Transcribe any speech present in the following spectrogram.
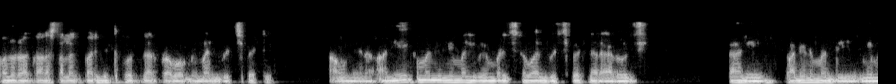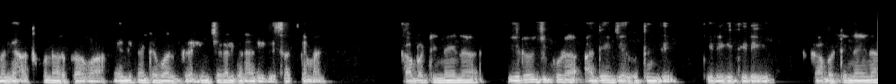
పలు రకాల స్థలాలకు పరిగెత్తుకుంటున్నారు ప్రభావ మిమ్మల్ని విడిచిపెట్టి. అవునైనా అనేక మంది మిమ్మల్ని వెంబడించిన వాళ్ళు విడిచిపెట్టినారు ఆ రోజు. కానీ పన్నెండు మంది మిమ్మల్ని హత్తుకున్నారు ప్రభా ఎందుకంటే వాళ్ళు గ్రహించగలిగినారు ఇది సత్యం అని. కాబట్టి నైనా ఈ రోజు కూడా అదే జరుగుతుంది. తిరిగి తిరిగి. కాబట్టి నైనా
